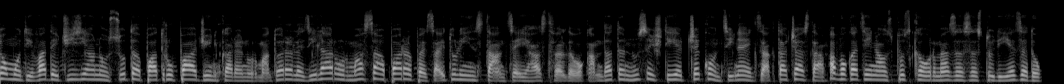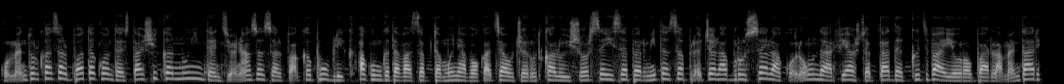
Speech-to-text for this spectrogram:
au motivat decizia în 104 pagini, care în următoarele zile ar urma să apară pe site-ul instanței. Astfel, deocamdată nu se știe ce conține exact aceasta. Avocații ne-au spus că urmează să studieze documentul ca să-l poată contesta și că nu intenționează să-l facă public. Acum câteva săptămâni, avocații au cerut ca lui Șor să îi se permită să plece la Bruxelles, acolo unde ar fi așteptat de câțiva europarlamentari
